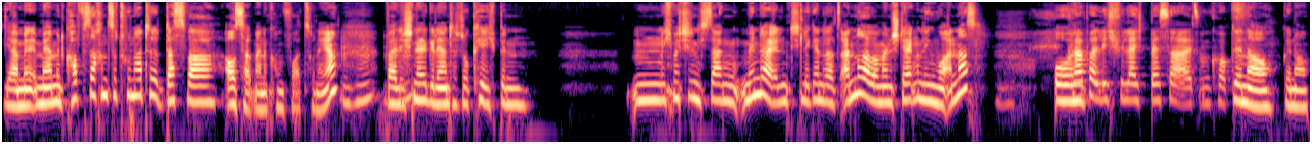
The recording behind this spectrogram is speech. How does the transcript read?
ja, mehr, mit Kopfsachen zu tun hatte, das war außerhalb meiner Komfortzone, ja? Mhm, Weil ich schnell gelernt hatte, okay, ich bin, ich möchte nicht sagen minder intelligent als andere, aber meine Stärken liegen woanders. Und Körperlich vielleicht besser als im Kopf. genau, genau.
